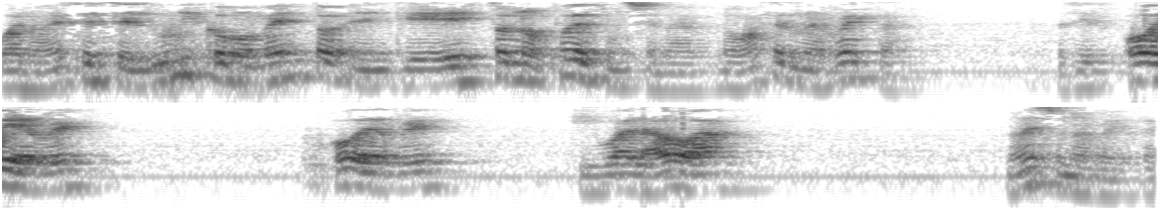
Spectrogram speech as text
Bueno, ese es el único momento en que esto no puede funcionar, no va a ser una recta. Es decir, OR, OR igual a OA, no es una recta.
